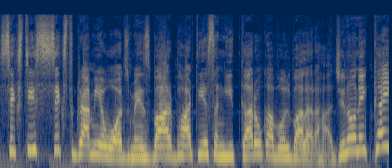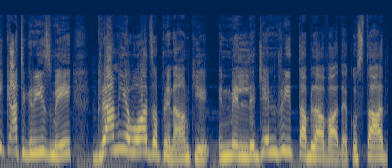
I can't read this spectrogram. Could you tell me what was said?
सिक्सटी सिक्स ग्रैमी अवार्ड्स में इस बार भारतीय संगीतकारों का बोलबाला रहा, जिन्होंने कई कैटेगरीज में ग्रैमी अवार्ड्स अपने नाम किए। इनमें लेजेंडरी तबला वादक उस्ताद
